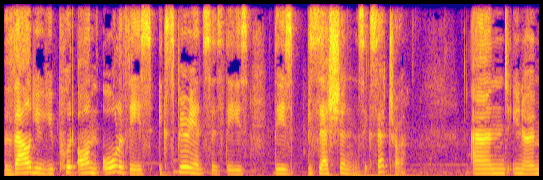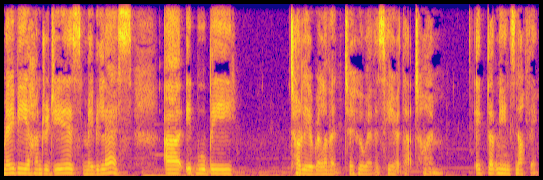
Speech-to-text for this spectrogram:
value you put on all of these experiences, these these possessions, etc. And you know, maybe a hundred years, maybe less, uh, it will be totally irrelevant to whoever's here at that time. It means nothing.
